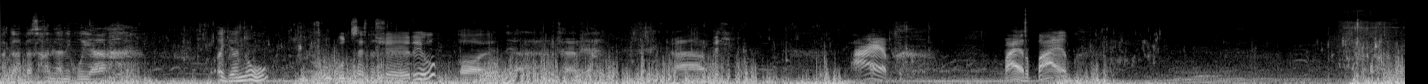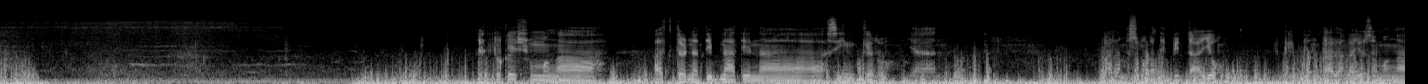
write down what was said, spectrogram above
agata sa kanila ni kuya. Ayan oh. Good size na sherry oh. Oh, yan. Sherry. Grabe. Fire. Fire, fire. Ito guys yung mga alternative natin na sinker oh. Yan. Para mas makatipid tayo. Okay, punta lang kayo sa mga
